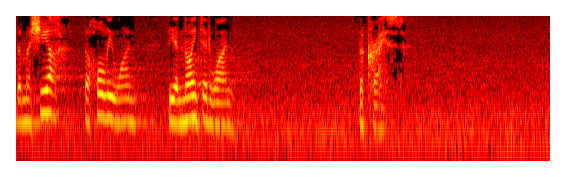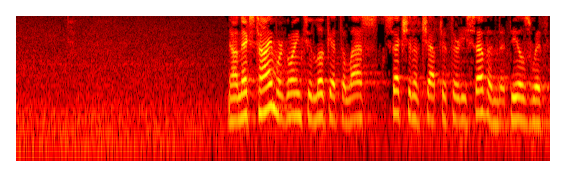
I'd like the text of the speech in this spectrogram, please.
the Mashiach, the Holy One, the Anointed One the Christ. Now, next time, we're going to look at the last section of chapter 37 that deals with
